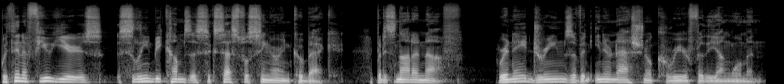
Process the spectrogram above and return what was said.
Within a few years, Celine becomes a successful singer in Quebec, but it's not enough. René dreams of an international career for the young woman.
